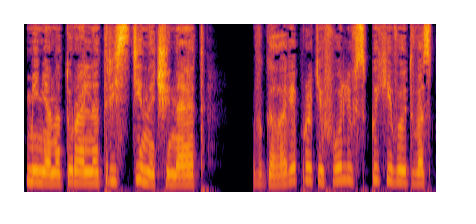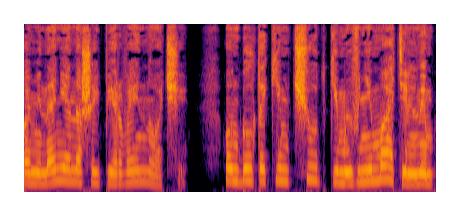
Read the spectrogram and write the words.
Меня натурально трясти начинает. В голове против воли вспыхивают воспоминания нашей первой ночи. Он был таким чутким и внимательным.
